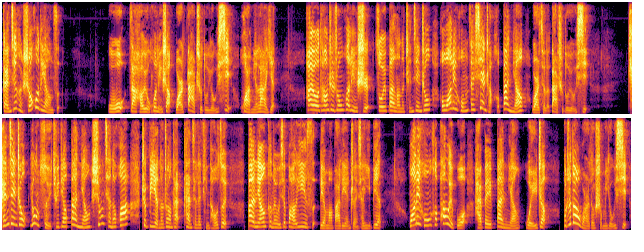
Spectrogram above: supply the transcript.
感情很深厚的样子。五，在好友婚礼上玩大尺度游戏，画面辣眼。还有唐志忠婚礼时，作为伴郎的陈建州和王力宏在现场和伴娘玩起了大尺度游戏。陈建州用嘴去叼伴娘胸前的花，这闭眼的状态看起来挺陶醉。伴娘可能有些不好意思，连忙把脸转向一边。王力宏和潘玮柏还被伴娘围着，不知道玩的什么游戏。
